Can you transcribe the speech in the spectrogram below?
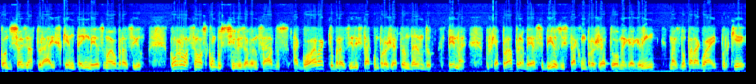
condições naturais quem tem mesmo é o Brasil. Com relação aos combustíveis avançados, agora que o Brasil está com um projeto andando, pena, porque a própria BS Bios está com um projeto Omega Green, mas no Paraguai, porque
